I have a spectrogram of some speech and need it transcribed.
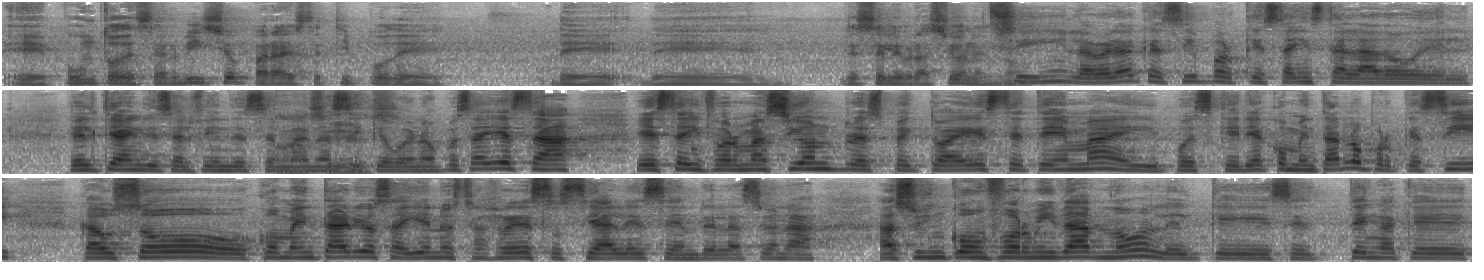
eh, punto de servicio para este tipo de, de de celebraciones, ¿no? Sí, la verdad que sí, porque está instalado el, el tianguis el fin de semana. Así, que bueno, pues ahí está esta información respecto a este tema y pues quería comentarlo porque sí causó comentarios ahí en nuestras redes sociales en relación a, a su inconformidad, ¿no? El que se tenga que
